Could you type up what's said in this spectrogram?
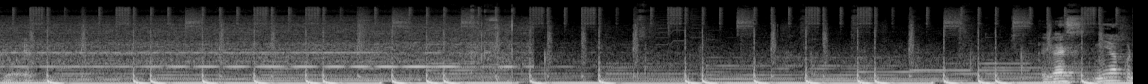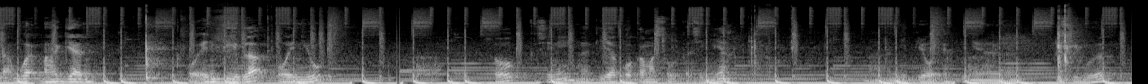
POF Okay guys, ni aku nak buat bahagian ONT pula, ONU. So, ke sini nanti aku akan masuk kat sini ya. Ha, POF punya receiver.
